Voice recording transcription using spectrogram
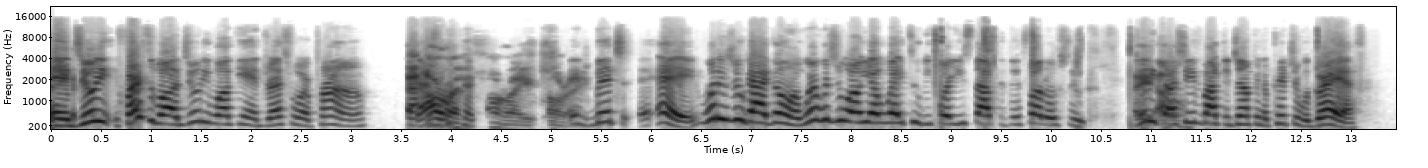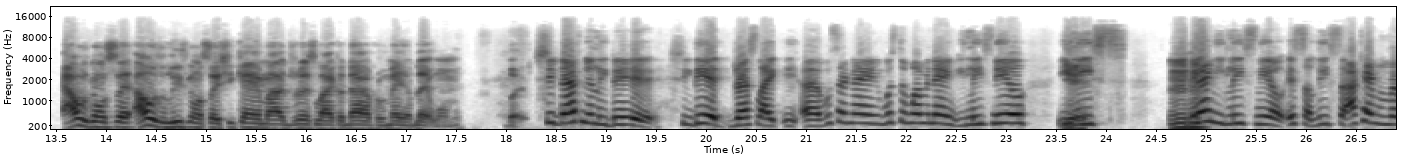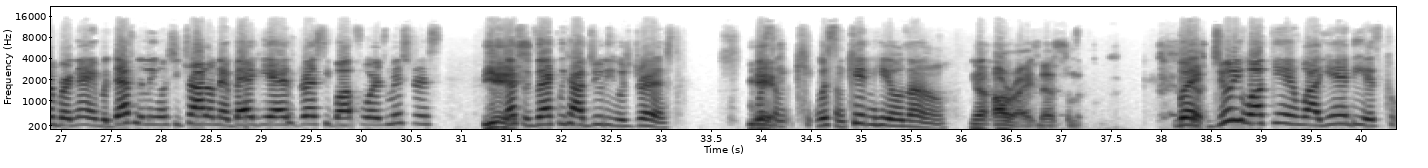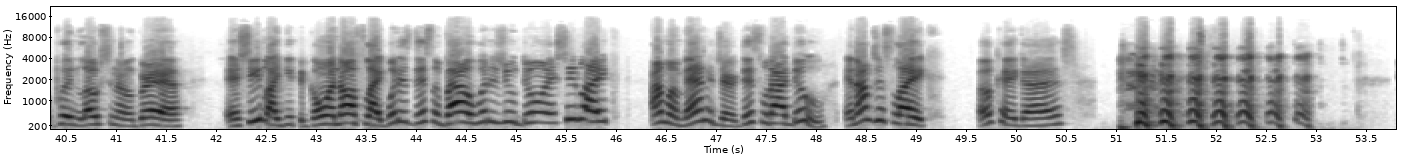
and Judy, first of all, Judy walk in dressed for a prom. That's- all right, all right, all right. Bitch, hey, what did you got going? Where was you on your way to before you stopped at this photo shoot? Judy Hey, thought she's about to jump in the picture with Grafh. I was gonna say I was at least gonna say she came out dressed like a diaper male black woman. But She definitely did. She did dress like uh, what's her name? What's the woman name? Elise Neal. Yeah. Elise. Mhm. It ain't Elise Neal. It's Elisa. I can't remember her name, but definitely when she tried on that baggy ass dress he bought for his mistress, yes, that's exactly how Judy was dressed Yeah. with some with some kitten heels on. yeah. All right, that's Some, But Judy walk in while Yandy is putting lotion on Grafh, and she like get to going off like, "What is this about? What is you doing?" She like, "I'm a manager. This what I do," and I'm just like, "Okay, guys."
